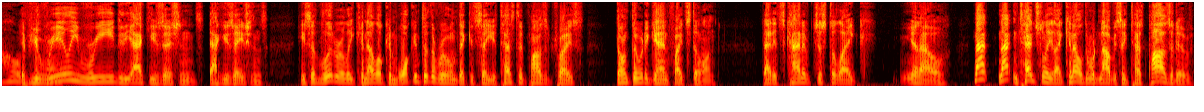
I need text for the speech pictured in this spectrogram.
Oh, if you really read the accusations, accusations, he said literally, Canelo can walk into the room. They could say you tested positive twice. Don't do it again. Fight still on. That it's kind of just to like, you know, not not intentionally. Like Canelo wouldn't obviously test positive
